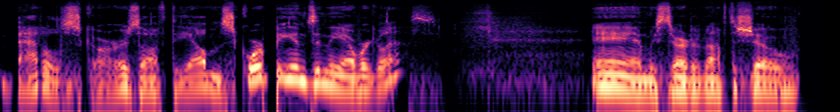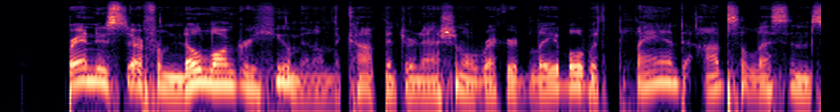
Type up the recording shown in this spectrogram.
Battle Scars off the album Scorpions in the Hourglass. And we started off the show Brand new stuff from No Longer Human on the Cop International record label with planned obsolescence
